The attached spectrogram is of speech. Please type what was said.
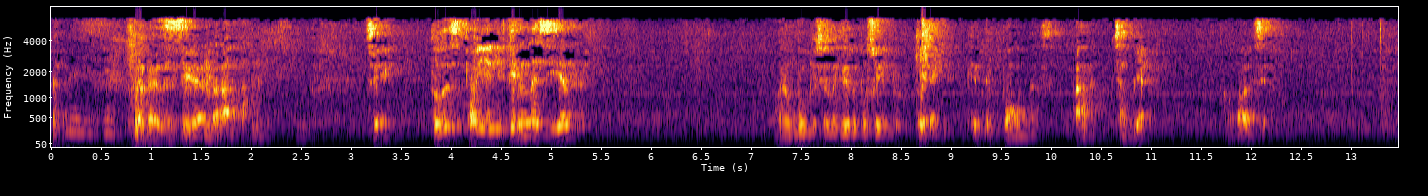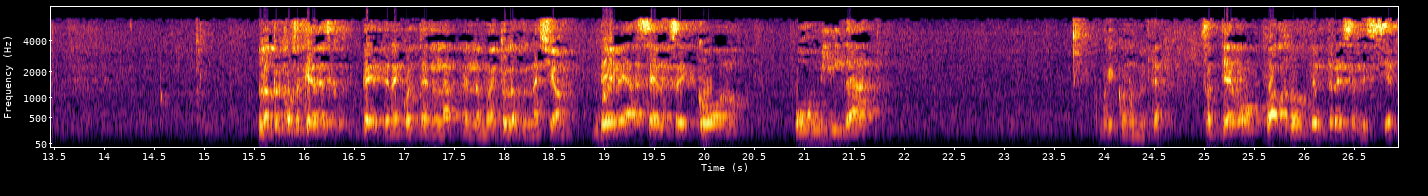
la necesidad. sí. Entonces, oye, tiene necesidad. Bueno, muy posiblemente Dios lo puso ahí porque quiere que te pongas a chambear, como debe ser. La otra cosa que debes de tener en cuenta en, la- en el momento de la planeación, debe hacerse con humildad. ¿Cómo que con humildad? Santiago 4, del 13 al 17.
